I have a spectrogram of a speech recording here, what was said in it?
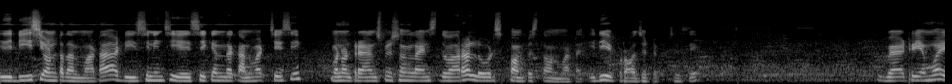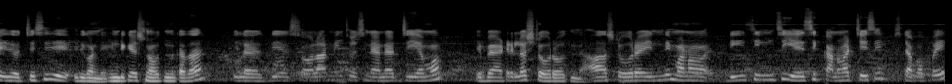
ఇది డీసీ ఉంటుంది అనమాట ఆ డీసీ నుంచి ఏసీ కింద కన్వర్ట్ చేసి మనం ట్రాన్స్మిషన్ లైన్స్ ద్వారా లోడ్స్కి పంపిస్తాం అనమాట ఇది ప్రాజెక్ట్ వచ్చేసి. బ్యాటరీ ఏమో ఇది వచ్చేసి ఇదిగోండి ఇండికేషన్ అవుతుంది కదా. ఇలా సోలార్ నుంచి వచ్చిన ఎనర్జీ ఏమో ఈ బ్యాటరీలో స్టోర్ అవుతుంది. ఆ స్టోర్ అయింది మనం డీసీ నుంచి ఏసీ కన్వర్ట్ చేసి స్టెప్ అప్ అయి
